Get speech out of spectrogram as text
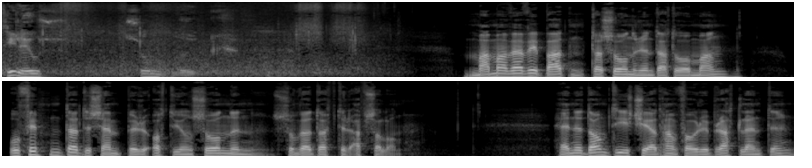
til hus som luk. Mamma var ved baden ta soneren datt åmann, og 15. desember 80 sonen som var døpter Absalon. Henne domte ikkje at han får i brattlenten,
